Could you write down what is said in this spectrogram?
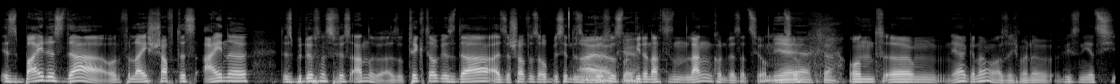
ist beides da und vielleicht schafft das eine das Bedürfnis fürs andere. Also TikTok ist da, also schafft es auch ein bisschen das Ah, ja, Bedürfnis okay. wieder nach diesen langen Konversationen. Ja, und so. ja, klar. Und ähm, ja, genau. Also ich meine, wir sind jetzt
